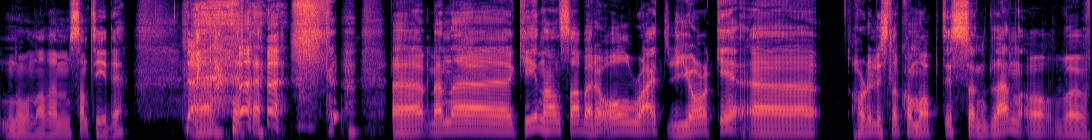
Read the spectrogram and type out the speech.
noen av dem samtidig. Eh, men uh, Keane han sa bare 'all right, Yorkie'. Uh, har du lyst til å komme opp til Sunderland? Og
